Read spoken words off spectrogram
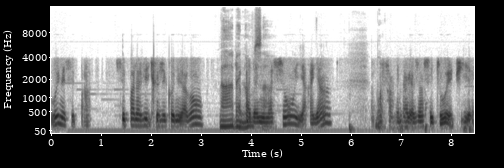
Oui, mais c'est pas, c'est pas la ville que j'ai connue avant. Ah Il n'y ben a pas non, d'animation, il n'y a rien. Bon. faire des magasins, c'est tout. Et puis, euh,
